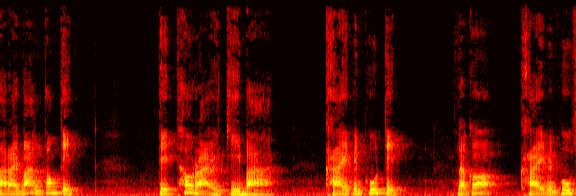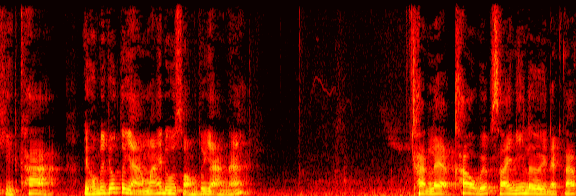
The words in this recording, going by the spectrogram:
อะไรบ้างต้องติด ติดเท่าไหร่กี่บาท ใครเป็นผู้ติด แล้วก็ใครเป็นผู้ขีดค่า เดี๋ยวผมจะยกตัวอย่างมาให้ดู 2 ตัวอย่างนะ ขั้นแรกเข้าเว็บไซต์นี้เลยนะครับ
